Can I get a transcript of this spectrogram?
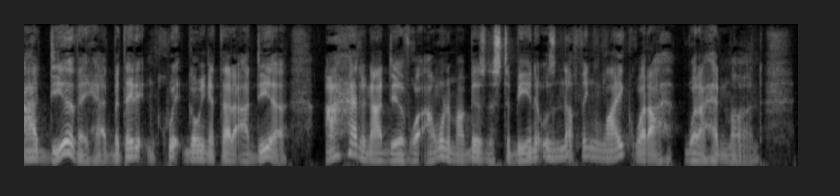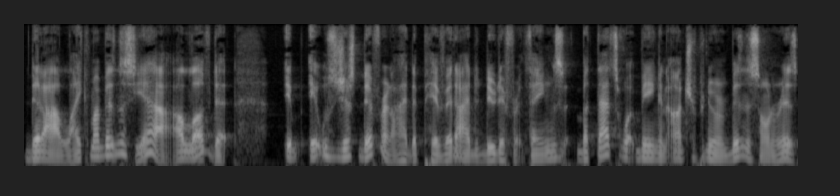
idea they had, but they didn't quit going at that idea. I had an idea of what I wanted my business to be, and it was nothing like what I what I had in mind. Did I like my business? Yeah, I loved it it, it was just different. I had to pivot, I had to do different things. But that's what being an entrepreneur and business owner is.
